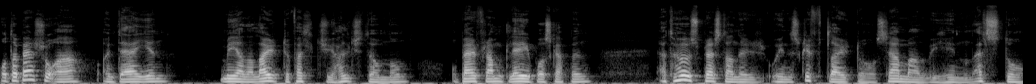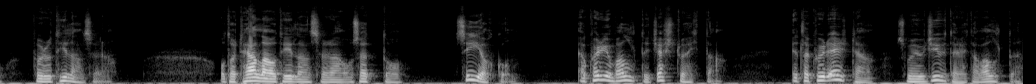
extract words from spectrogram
Og det bær så av en dagen, med han lærte fölkje i halvdomnon og bær fram glede på skapen, at høvsprestene og henne skriftlært og sammen vi henne elsto for å tilhansere. Og tar tala og tilhansere og sett og si okkon, av jo valgte gjerst du hekta, etla hver er det som er utgivet deg hekta valgte.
